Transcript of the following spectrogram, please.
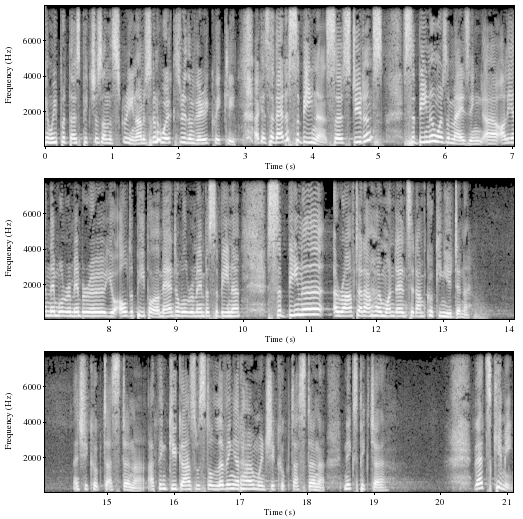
can we put those pictures on the screen? I'm just going to work through them very quickly. Okay, so that is Sabina. So students, Sabina was amazing. Uh, Ollie and them will remember her. Your older people, Amanda will remember Sabina. Sabina arrived at our home one day and said, I'm cooking you dinner and she cooked us dinner. I think you guys were still living at home when she cooked us dinner. Next picture. That's Kimmy.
